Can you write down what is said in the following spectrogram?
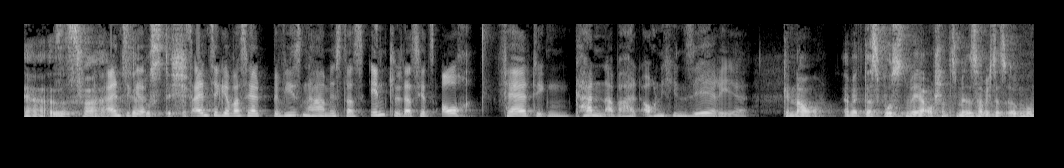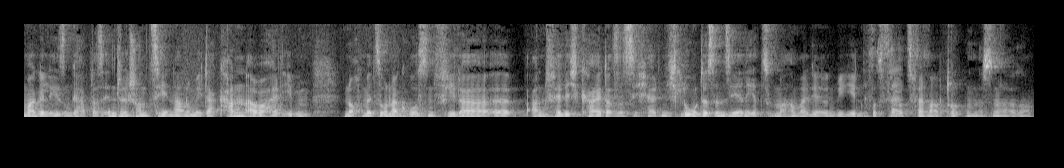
ja, also es war das einzige, lustig. Das Einzige, was sie halt bewiesen haben, ist, dass Intel das jetzt auch fertigen kann, aber halt auch nicht in Serie. Genau, aber das wussten wir ja auch schon. Zumindest habe ich das irgendwo mal gelesen gehabt, dass Intel schon 10 Nanometer kann, aber halt eben noch mit so einer großen Fehleranfälligkeit, dass es sich halt nicht lohnt, das in Serie zu machen, weil die irgendwie jeden das Prozessor halt, zweimal drücken müssen oder so.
